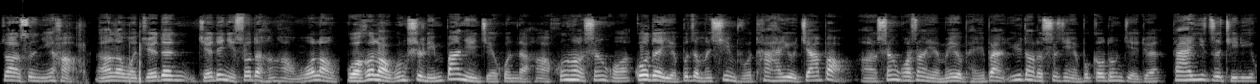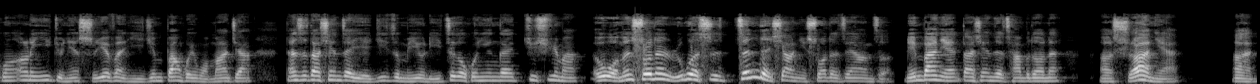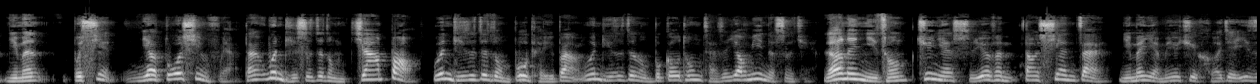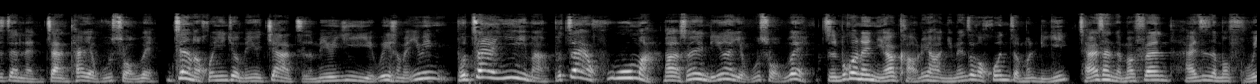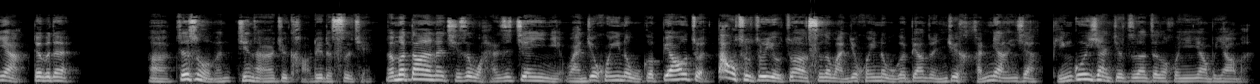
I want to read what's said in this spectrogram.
朱老师你好，然后呢，我觉得觉得你说的很好。我老我和老公是零八年结婚的哈，婚后生活过得也不怎么幸福，他还有家暴啊，生活上也没有陪伴，遇到的事情也不沟通解决，他还一直提离婚。二零一九年十月份已经搬回我妈家，但是到现在也一直没有离，这个婚应该继续吗？而我们说的，如果是真的像你说的这样子，零八年到现在差不多呢啊十二年啊，你们。不信，你要多幸福呀！但问题是这种家暴，问题是这种不陪伴，问题是这种不沟通才是要命的事情。然后呢，你从去年十月份到现在，你们也没有去和解，一直在冷战，他也无所谓，这样的婚姻就没有价值，没有意义。为什么？因为不在意嘛，不在乎嘛，啊，所以离了也无所谓。只不过呢，你要考虑好你们这个婚怎么离，财产怎么分，孩子怎么抚养，对不对？啊，这是我们经常要去考虑的事情。那么当然呢，其实我还是建议你挽救婚姻的五个标准，到处都有钟老师的挽救婚姻的五个标准，你去衡量一下、评估一下，就知道这个婚姻要不要嘛。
